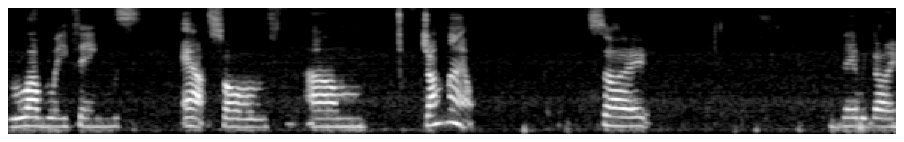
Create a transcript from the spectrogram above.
lovely things out of um, junk mail. So there we go.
